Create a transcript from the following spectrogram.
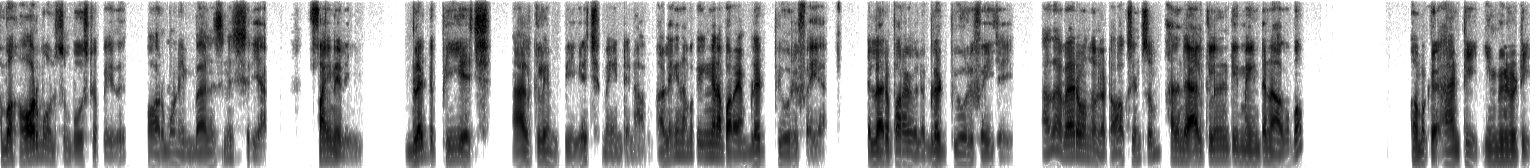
അപ്പോൾ ഹോർമോൺസും ബൂസ്റ്റപ്പ് ചെയ്ത് ഹോർമോൺ ഇംബാലൻസിന് ശരിയാകും finally blood P H alkaline P H maintain ആകും അല്ലെങ്കിൽ നമുക്ക് ഇങ്ങനെ പറയാം ബ്ലഡ് പ്യൂരിഫൈ ആകും എല്ലാവരും പറയുമല്ലോ ബ്ലഡ് പ്യൂരിഫൈ ചെയ്യും. അത് വേറെ ഒന്നുമില്ല. ടോക്സിൻസും അതിന്റെ ആൽക്കലിനിറ്റി മെയിന്റെയിൻ ആകുമ്പോൾ നമുക്ക് ആന്റി ഇമ്മ്യൂണിറ്റി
